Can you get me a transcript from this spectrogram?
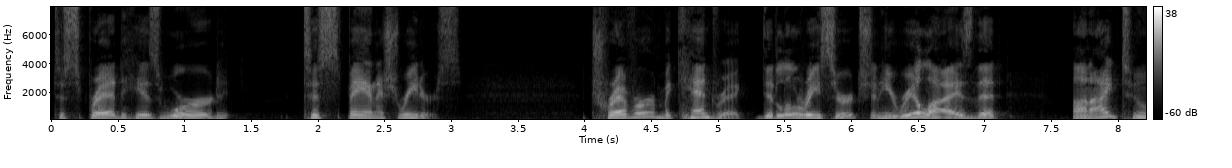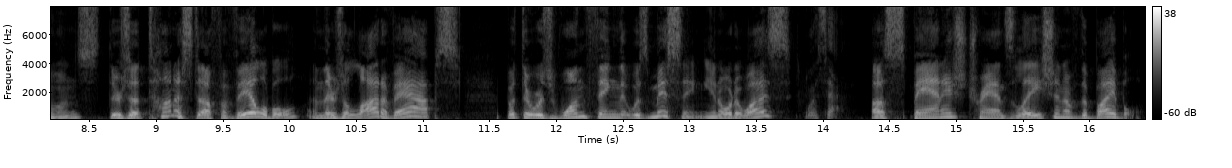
to spread His word to Spanish readers. Trevor McKendrick did a little research and he realized that on iTunes there's a ton of stuff available and there's a lot of apps, but there was one thing that was missing. You know what it was? What's that? a Spanish translation of the Bible.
